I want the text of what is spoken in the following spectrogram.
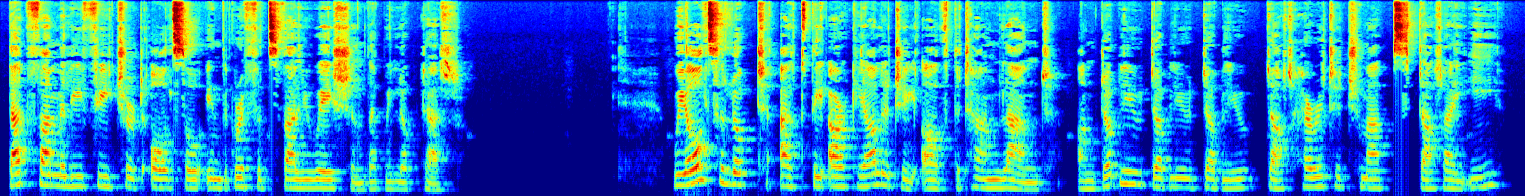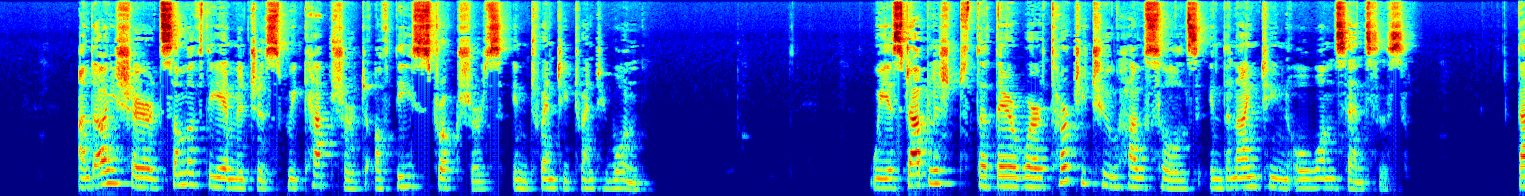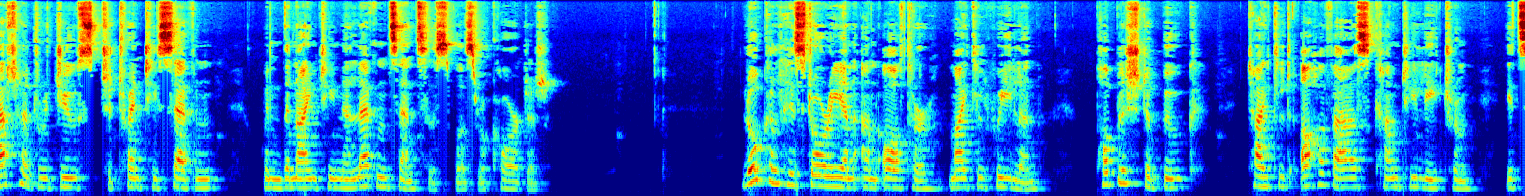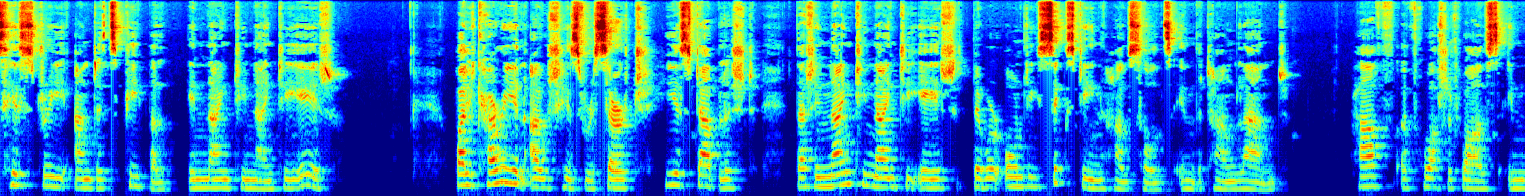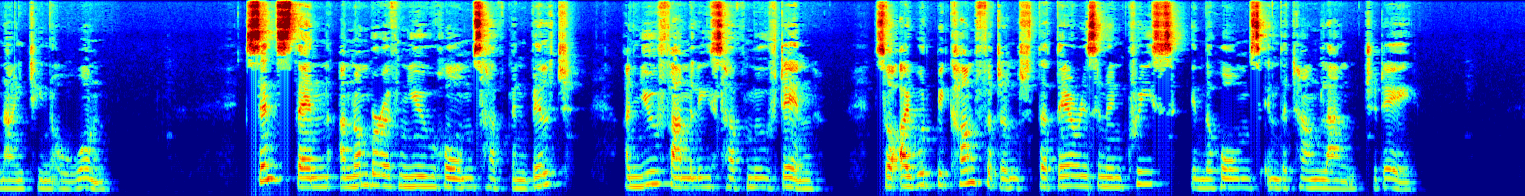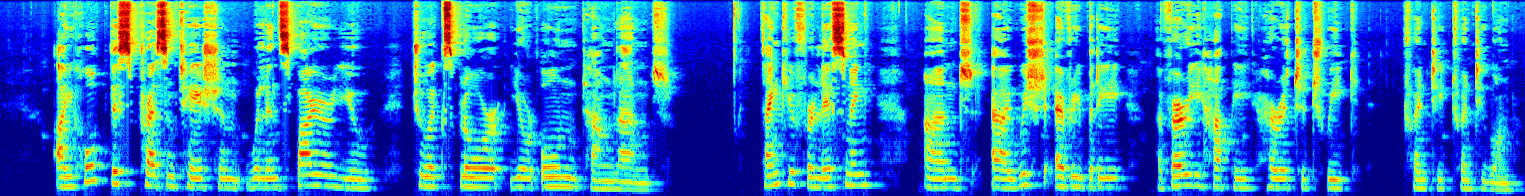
That family featured also in the Griffiths valuation that we looked at. We also looked at the archaeology of the town land on www.heritagemaps.ie and I shared some of the images we captured of these structures in 2021. We established that there were 32 households in the 1901 census. That had reduced to 27 when the 1911 census was recorded. Local historian and author Michael Whelan published a book titled Aughavas County Leitrim, Its History and Its People in 1998. While carrying out his research, he established that in 1998 there were only 16 households in the town land, half of what it was in 1901. Since then, a number of new homes have been built and new families have moved in, so I would be confident that there is an increase in the homes in the townland today. I hope this presentation will inspire you to explore your own townland. Thank you for listening and I wish everybody a very happy Heritage Week 2021.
